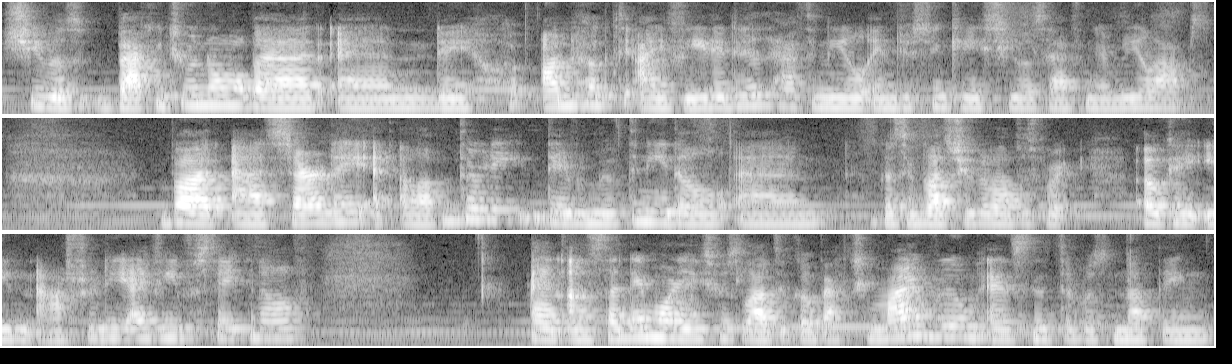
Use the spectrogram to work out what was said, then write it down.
she was back into a normal bed and they unhooked the IV. They didn't have the needle in just in case she was having a relapse. But at Saturday at 11.30 they removed the needle and because her blood sugar levels were okay even after the IV was taken off. And on Sunday morning she was allowed to go back to my room and since there was nothing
